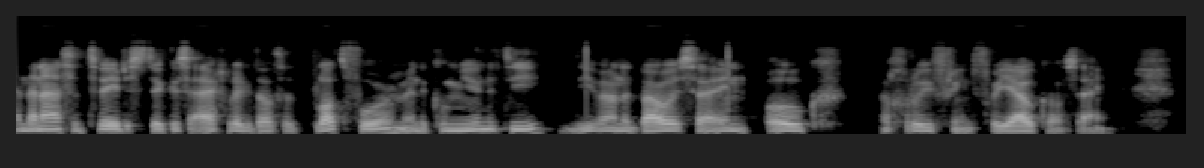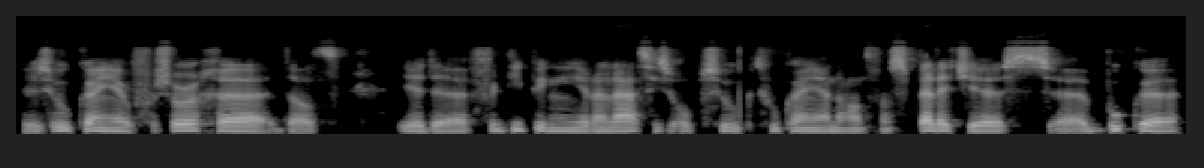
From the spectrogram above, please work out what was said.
En daarnaast het tweede stuk is eigenlijk dat het platform en de community die we aan het bouwen zijn ook een groeivriend voor jou kan zijn. Dus hoe kan je ervoor zorgen dat je de verdieping in je relaties opzoekt? Hoe kan je aan de hand van spelletjes, uh, boeken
